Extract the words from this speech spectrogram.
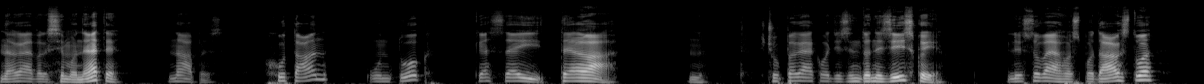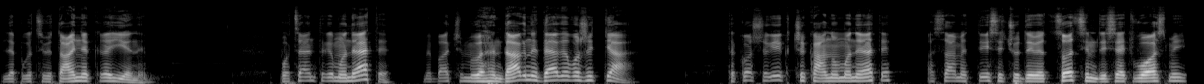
На реверсі монети напис Хутан Унтук Кесейтера, що в перекладі з індонезійської лісове господарство для процвітання країни. По центрі монети ми бачимо легендарне дерево життя. Також рік чекану монети, а саме 1978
